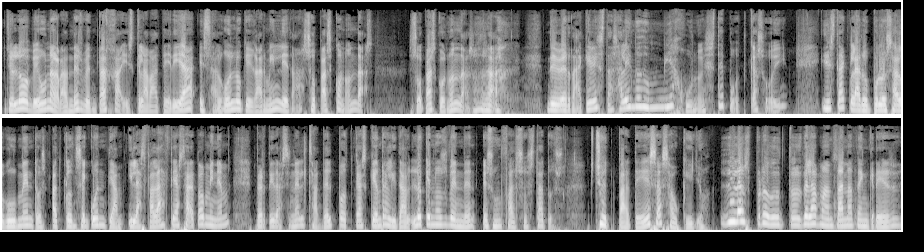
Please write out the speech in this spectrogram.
Yo lo veo una gran desventaja y es que la batería es algo en lo que Garmin le da sopas con ondas. Sopas con ondas, o sea, de verdad que me está saliendo de un viejuno este podcast hoy. Y está claro por los argumentos ad consequentiam y las falacias ad hominem vertidas en el chat del podcast que en realidad lo que nos venden es un falso estatus. Chutpate esa sauquillo. Los productos de la manzana hacen creer,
